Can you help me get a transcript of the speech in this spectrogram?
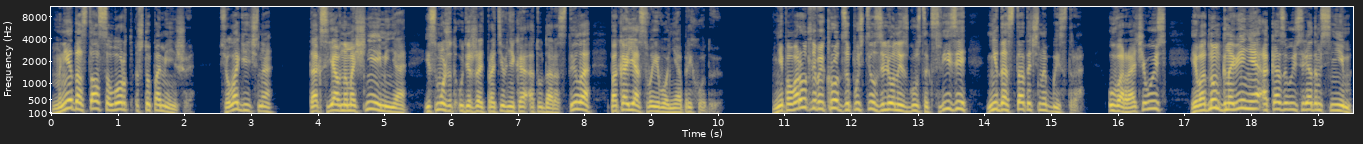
Мне достался лорд, что поменьше. Все логично. Такс явно мощнее меня и сможет удержать противника от удара с тыла, пока я своего не оприходую. Неповоротливый крот запустил зеленый сгусток слизи недостаточно быстро. Уворачиваюсь и в одно мгновение оказываюсь рядом с ним,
